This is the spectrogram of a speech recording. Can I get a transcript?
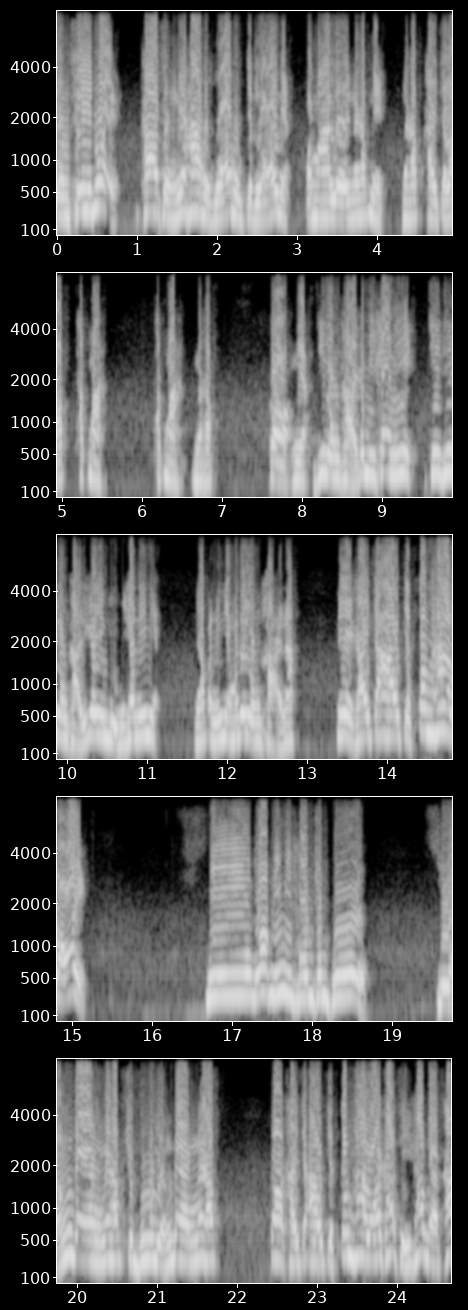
ส่งฟรีด้วย ค่าส่งเนี่ยห้าหกร้อยหกเจ็ดร้อยเนี่ยประมาณเลยนะครับเนี่ยนะครับ ใครจะรับทักมา ทักมานะครับ ก็เนี่ยที่ลงขายก็มีแค่นี้ ที่ที่ลงขายที่ก็ยังอยู่มีแค่นี้เนี่ย นะครับ อันนี้ยังไม่ได้ลงขายนะนี่ใครจะเอาเจ็ดต้นห้าร้อยมีรอบนี้มีโทนชมพู เหลืองแดงนะครับ ชมพูเหลืองแดงนะครับ ก็ใครจะเอาเจ็ดต้นห้าร้อยค่าสีค่าแบบค่า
